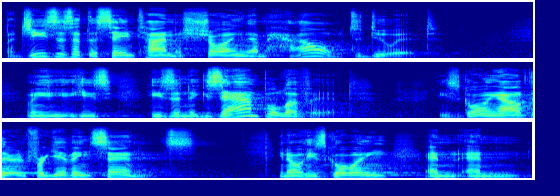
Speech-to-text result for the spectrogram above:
but Jesus at the same time is showing them how to do it. I mean, he's, he's an example of it. He's going out there and forgiving sins. You know, he's going and, and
